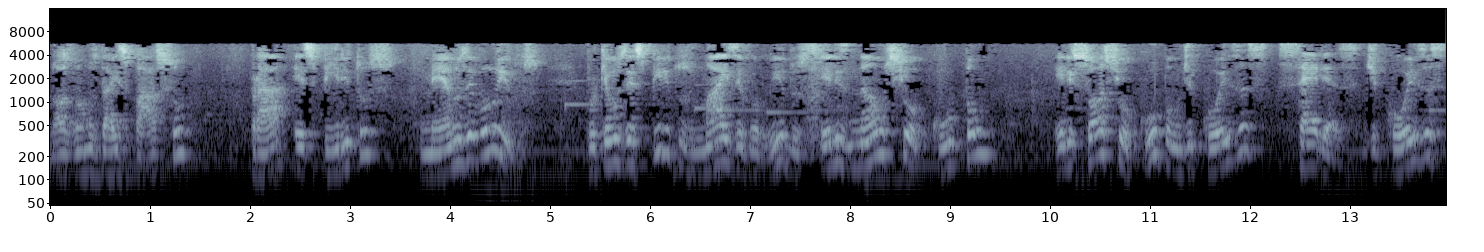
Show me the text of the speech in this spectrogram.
nós vamos dar espaço para espíritos menos evoluídos. Porque os espíritos mais evoluídos, eles não se ocupam, eles só se ocupam de coisas sérias, de coisas,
